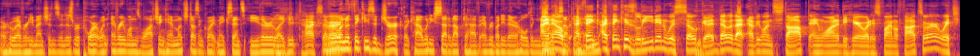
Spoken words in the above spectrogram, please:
or whoever he mentions in his report when everyone's watching him, which doesn't quite make sense either. Like he talks about- everyone would think he's a jerk. Like how would he set it up to have everybody there holding? The I know. Up to I think? I think his lead-in was so good though that everyone stopped and wanted to hear what his final thoughts were. Which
